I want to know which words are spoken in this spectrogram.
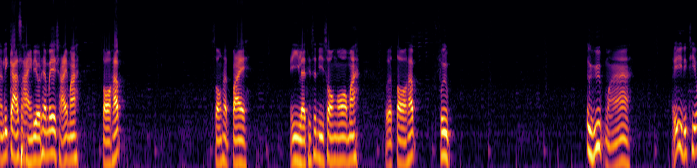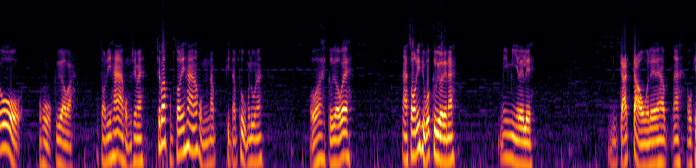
นาฬิกาสายเดียวแทบไม่ได้ใช้มา ต่อครับซองถัดไปนี่แหละทฤษฎีซองงอมา เปิดต่อครับ ฟืบอืบมาเอ้ยดิกทีโอ โอ้โห เกลือว่ะ ซองที่ห้าผมใช่ไหมใช่ปะผมซองที่ห้านะผมนับผิดนับถูกไม่รู้นะโอ้ยเกลือเว้ยอะซองนี้ถือว่าเกลือเลยนะ ไม่มีอะไรเลยเป็นการ์ดเก่ามดเลยนะครับอะโอเค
